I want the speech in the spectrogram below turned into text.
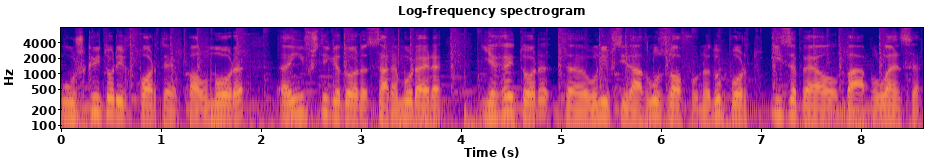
o escritor e repórter Paulo Moura, a investigadora Sara Moreira e a reitora da Universidade Lusófona do Porto, Isabel Babo Lança.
